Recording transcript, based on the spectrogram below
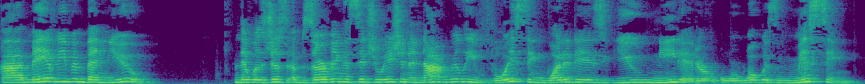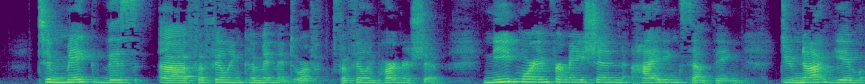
Uh, may have even been you that was just observing a situation and not really voicing what it is you needed or, or what was missing to make this uh, fulfilling commitment or fulfilling partnership. Need more information, hiding something. Do not give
